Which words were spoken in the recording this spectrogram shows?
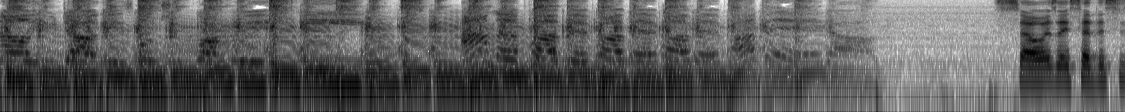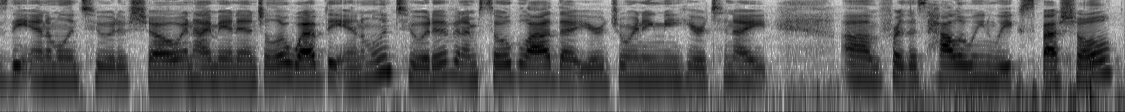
So, as I said, this is the Animal Intuitive Show, and I'm Anne Angelo Webb, the Animal Intuitive, and I'm so glad that you're joining me here tonight um, for this Halloween week special.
